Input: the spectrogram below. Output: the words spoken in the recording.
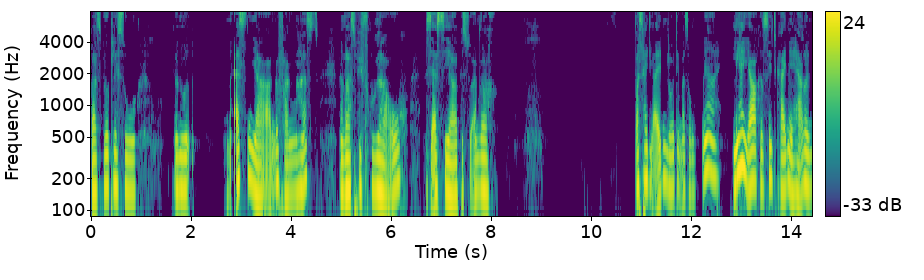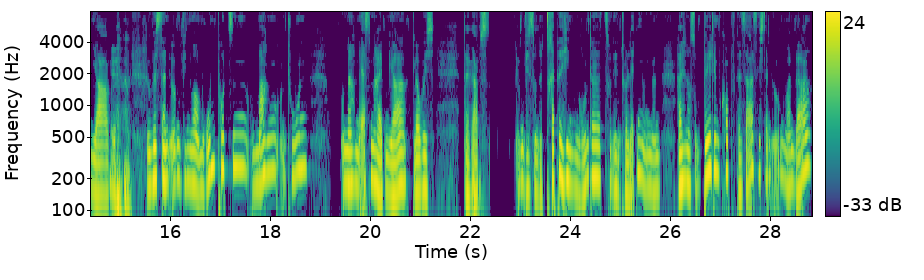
war es wirklich so, wenn du im ersten Jahr angefangen hast, dann war es wie früher auch. Das erste Jahr bist du einfach, was halt die alten Leute immer sagen, ja, Lehrjahre sind keine Herrenjahre. Ja. Du bist dann irgendwie nur am Rumputzen und machen und tun. Und nach dem ersten halben Jahr, glaube ich, da gab's irgendwie so eine Treppe hinten runter zu den Toiletten und dann hatte ich noch so ein Bild im Kopf, da saß ich dann irgendwann da,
